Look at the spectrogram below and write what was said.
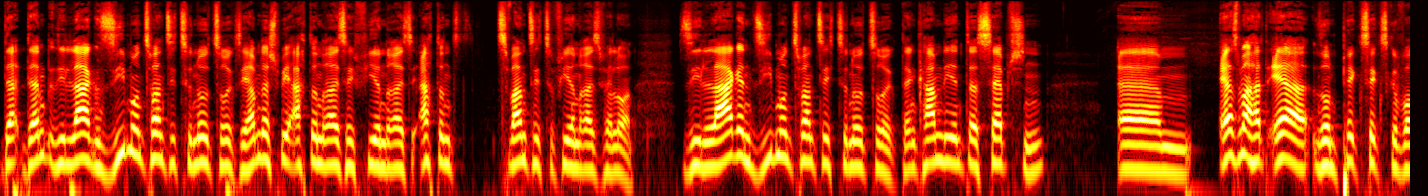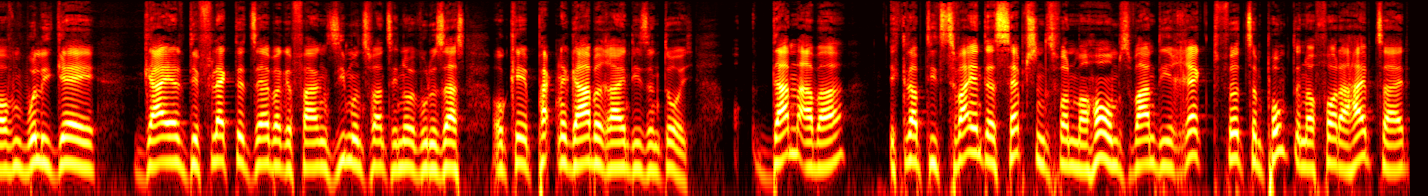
Da, dann, die lagen 27 zu 0 zurück. Sie haben das Spiel 38, 34, 28 zu 34 verloren. Sie lagen 27 zu 0 zurück. Dann kam die Interception. Ähm, erstmal hat er so ein Pick Six geworfen. Willie Gay, geil, deflected, selber gefangen, 27-0, wo du sagst, okay, pack eine Gabe rein, die sind durch. Dann aber, ich glaube, die zwei Interceptions von Mahomes waren direkt 14 Punkte noch vor der Halbzeit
